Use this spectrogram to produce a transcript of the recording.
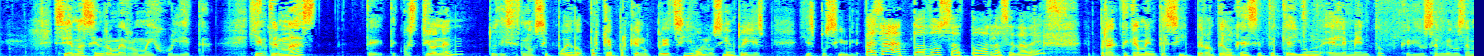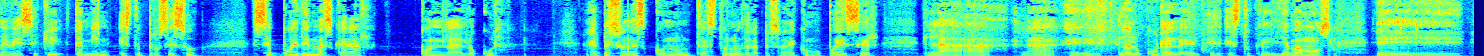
Se llama síndrome Romeo y Julieta. Y entre más te, te cuestionan, tú dices, no, sí puedo. ¿Por qué? Porque lo percibo, lo siento y es, y es posible. ¿Pasa a todos, a todas las edades? Prácticamente sí, pero tengo que decirte que hay un elemento, queridos amigos de MBS, que también este proceso se puede enmascarar con la locura. Hay personas con un trastorno de la personalidad, como puede ser la, la, eh, la locura, la- el- esto que le llamamos eh, eh,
